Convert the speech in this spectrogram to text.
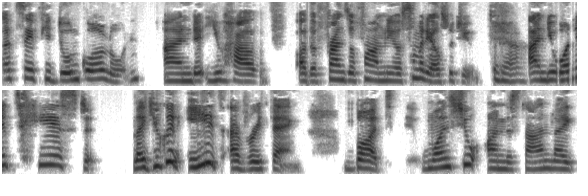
let's say if you don't go alone and you have other friends or family or somebody else with you, yeah, and you want to taste, like, you could eat everything, but once you understand, like,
